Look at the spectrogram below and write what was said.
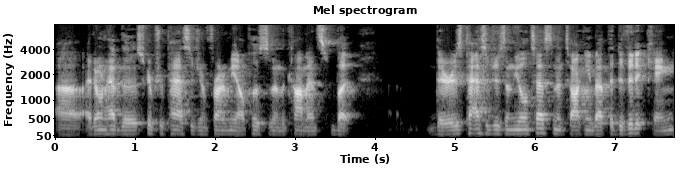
Uh, I don't have the scripture passage in front of me. I'll post it in the comments, but there is passages in the Old Testament talking about the Davidic king,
